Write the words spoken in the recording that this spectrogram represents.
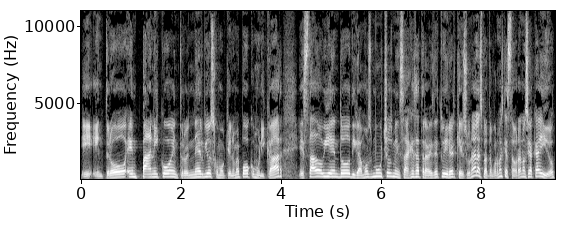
eh, entró en pánico, entró en nervios, como que no me puedo comunicar. He estado viendo, digamos, muchos mensajes a través de Twitter, que es una de las plataformas que hasta ahora no se ha caído,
